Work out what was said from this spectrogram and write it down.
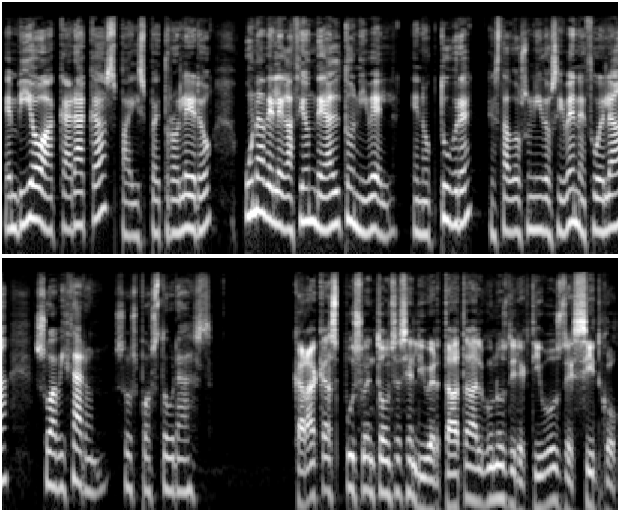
envió a Caracas, país petrolero, una delegación de alto nivel. En octubre, Estados Unidos y Venezuela suavizaron sus posturas. Caracas puso entonces en libertad a algunos directivos de Citgo,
